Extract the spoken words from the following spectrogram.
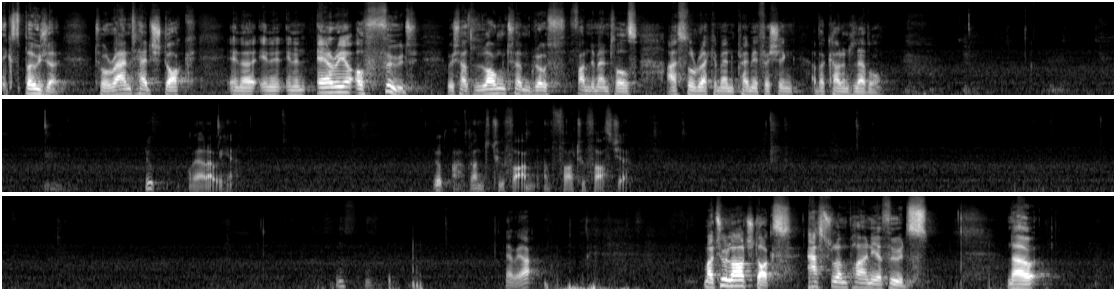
exposure to a rand hedge stock in, a, in, a, in an area of food which has long-term growth fundamentals, I still recommend Premier Fishing at the current level. Where are we here? Oop, I've gone too far. I'm, I'm far too fast here. There we are. My two large stocks, Astral and Pioneer Foods. Now,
